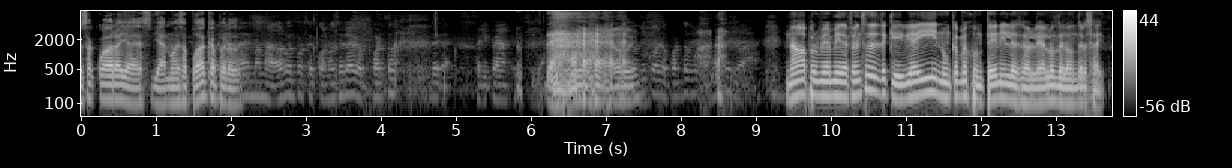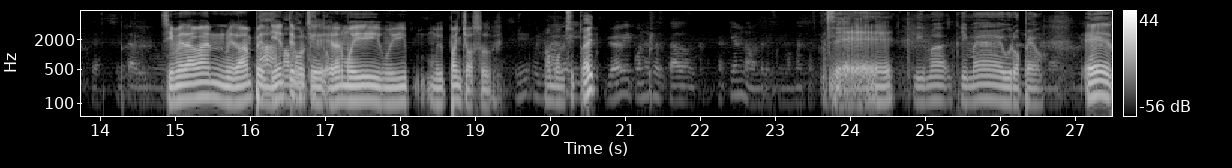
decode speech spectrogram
esa cuadra, ya es ya no es Apodaca, pero porque conoce el aeropuerto de Felipe Ángeles. No, pero mira, mi defensa desde que viví ahí nunca me junté ni les hablé a los de la Underside. Sí me daban, me daban pendiente porque eran muy, muy, muy panchosos. güey. mamoncito. Ay, Llueve y pone su estado aquí en Londres. Sí, clima, clima europeo. eh,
